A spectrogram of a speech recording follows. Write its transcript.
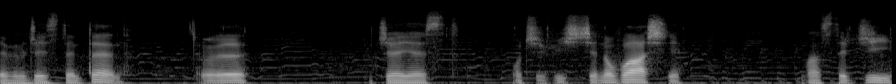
Nie wiem gdzie jest ten ten. Yy, gdzie jest? Oczywiście, no właśnie. Master G.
